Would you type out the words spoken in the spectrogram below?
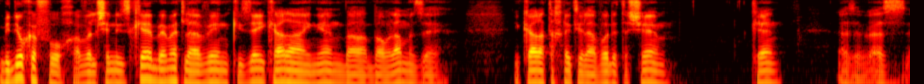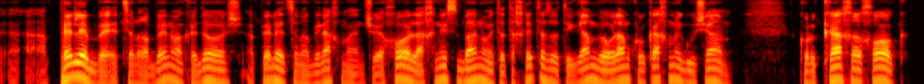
בדיוק הפוך, אבל שנזכה באמת להבין, כי זה עיקר העניין בעולם הזה. עיקר התכלית היא לעבוד את השם, כן? אז, אז הפלא אצל רבנו הקדוש, הפלא אצל רבי נחמן, שהוא יכול להכניס בנו את התכלית הזאת גם בעולם כל כך מגושם, כל כך רחוק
